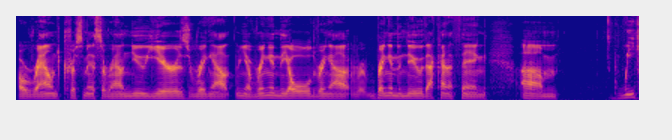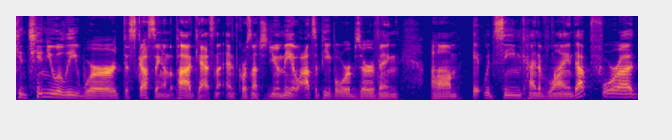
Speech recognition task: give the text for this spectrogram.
around Christmas, around New Year's, ring out, you know, ring in the old, ring out, bring in the new, that kind of thing. Um, we continually were discussing on the podcast, and of course, not just you and me, lots of people were observing. Um, it would seem kind of lined up for a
